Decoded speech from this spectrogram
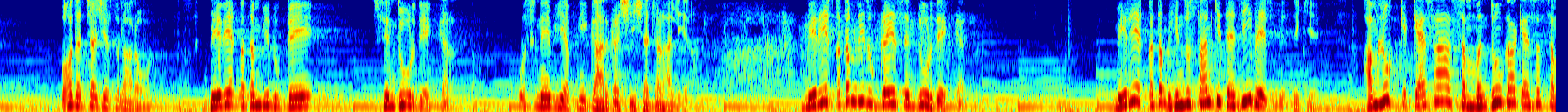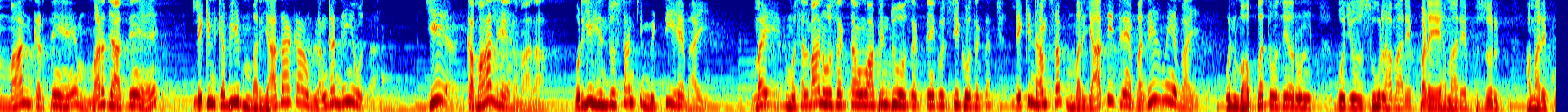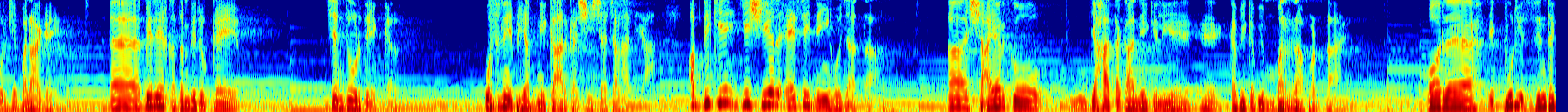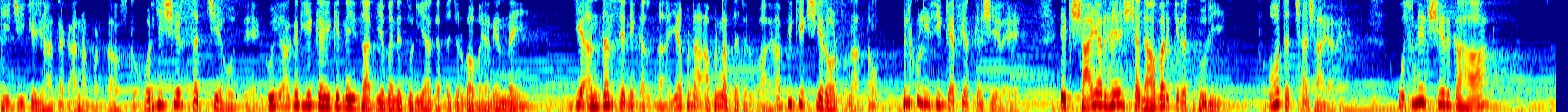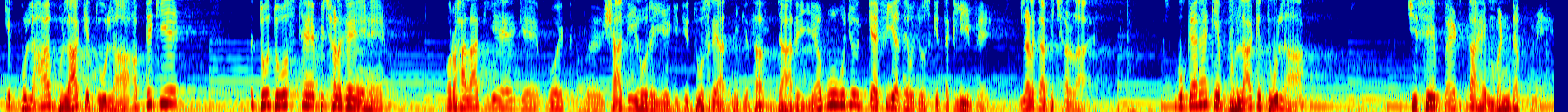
بہت اچھا شعر سنا رہا ہوں۔ میرے قدم بھی رک گئے سندور دیکھ کر۔ اس نے بھی اپنی کار کا شیشہ چڑھا لیا۔ میرے قدم بھی رک گئے سندور دیکھ کر۔ میرے قدم ہندوستان کی تہذیب ہے اس میں، دیکھیے۔ ہم لوگ کیسا سمبندوں کا، کیسا سمان کرتے ہیں، مر جاتے ہیں، لیکن کبھی مریادہ کا النگھن نہیں ہوتا۔ یہ کمال ہے ہمارا، اور یہ ہندوستان کی مٹی ہے بھائی۔ میں مسلمان ہو سکتا ہوں، آپ ہندو ہو سکتے ہیں، کوئی سکھ ہو سکتا ہے، لیکن ہم سب مریادت ہیں بندے ہوئے ہیں بھائی۔ ان محبتوں سے اور ان وہ جو اصول ہمارے بڑے، ہمارے بزرگ، ہمارے پورکھے بنا گئے۔ میرے قدم بھی رک گئے۔ سندور دیکھ کر۔ اس نے بھی اپنی کار کا شیشہ چڑھا لیا۔ اب دیکھیے، یہ شعر ایسے نہیں ہو جاتا۔ شاعر کو یہاں تک آنے کے لیے کبھی کبھی مرنا پڑتا ہے۔ اور ایک پوری زندگی جی کے یہاں تک آنا پڑتا ہے اس کو۔ اور یہ شعر سچے ہوتے ہیں۔ کوئی اگر یہ کہے کہ نہیں صاحب، یہ میں نے دنیا کا تجربہ بیان نہیں۔ یہ اندر سے نکلتا ہے، یہ اپنا اپنا تجربہ ہے۔ اب دیکھیے، ایک شعر اور سناتا ہوں۔ بالکل اسی کیفیت کا شعر ہے۔ ایک شاعر ہے، شناور کرت پوری بہت اچھا شاعر ہے۔ اس نے ایک شعر کہا کہ بلا بھلا کے دولہا اب دیکھیے، دو دوست ہیں بچھڑ گئے ہیں اور حالات یہ ہے کہ وہ ایک شادی ہو رہی ہے، کسی دوسرے آدمی کے ساتھ جا رہی ہے۔ اب وہ جو کیفیت ہے، وہ جو اس کی تکلیف ہے، لڑکا بچھڑ رہا ہے۔ وہ کہہ رہا ہے کہ بھلا کے دولہا جسے بیٹھتا ہے منڈپ میں۔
